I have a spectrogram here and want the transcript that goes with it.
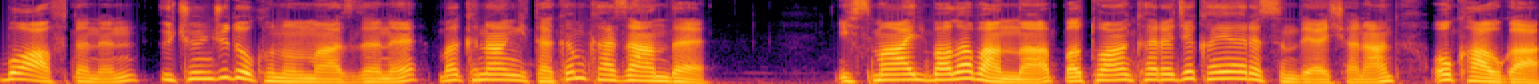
bu haftanın 3. dokunulmazlığını bakın hangi takım kazandı. İsmail Balaban'la Batuhan Karacakaya arasında yaşanan o kavga.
